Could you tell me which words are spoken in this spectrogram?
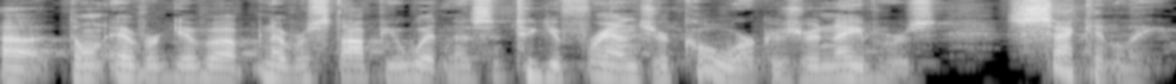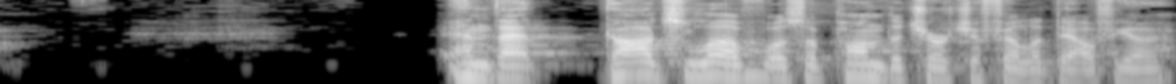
Uh, don't ever give up. Never stop your witness to your friends your coworkers your neighbors. Secondly and that god's love was upon the church of philadelphia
